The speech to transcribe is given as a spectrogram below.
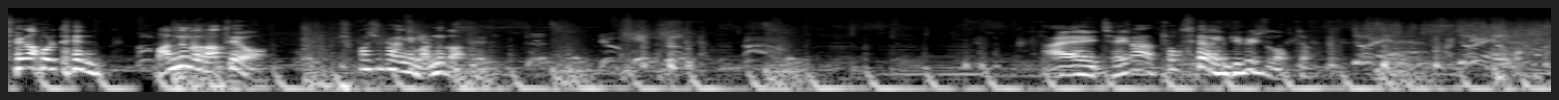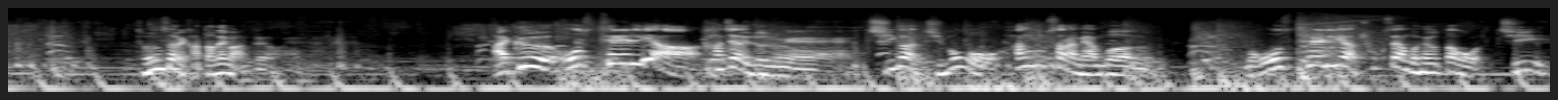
제가 볼 땐 맞는 것 같아요. 슈퍼슈퍼 형님 맞는 것 같아. 아이 제가 촉새 형이 비빌 수가 없죠. 전설에 갖다 대면 안 돼요. 예. 아이 그 오스트레일리아 카지아 유저 중에. 지가 지보고 한국 사람이 한번 뭐 오스트레일리아 촉새 한번 해줬다고 지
